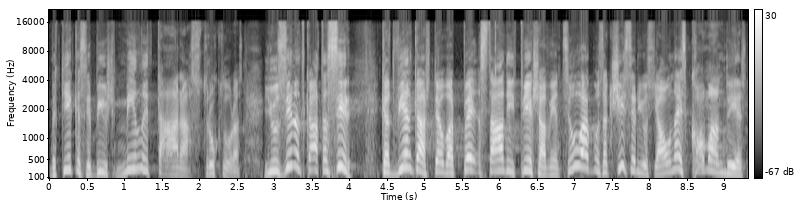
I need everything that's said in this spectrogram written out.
bet tie, kas ir bijuši militārās struktūrās. Jūs zināt, kā tas ir. Kad vienkārši te var stādīt priekšā vienu cilvēku un saka, šis ir jūsu jaunais komandieris.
